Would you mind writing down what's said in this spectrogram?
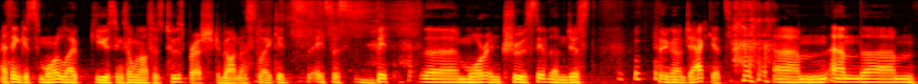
I think it's more like using someone else's toothbrush, to be honest. Like it's it's a bit uh, more intrusive than just putting on a jacket. Um, and um,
